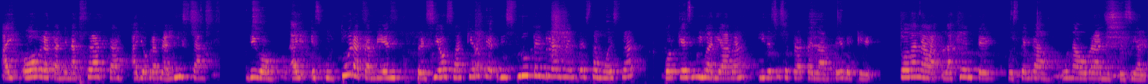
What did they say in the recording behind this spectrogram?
hay obra también abstracta, hay obra realista. Digo, hay escultura también preciosa. Quiero que disfruten realmente esta muestra porque es muy variada y de eso se trata el arte, de que toda la, gente pues tenga una obra en especial.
